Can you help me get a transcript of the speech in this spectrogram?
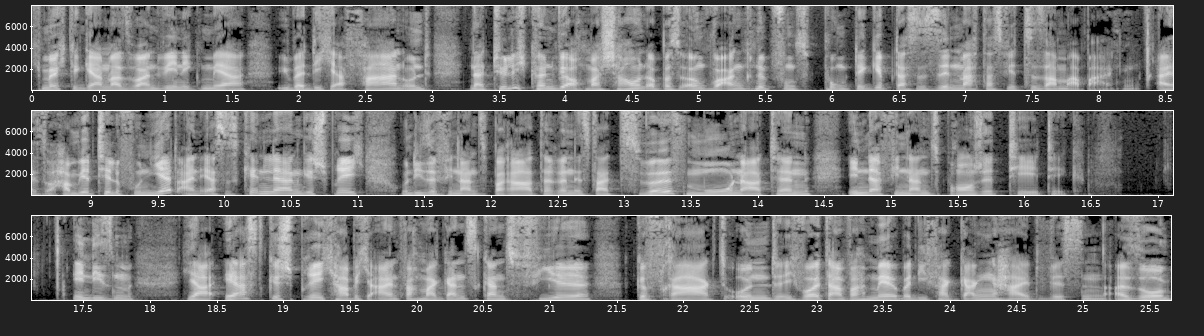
Ich möchte gern mal so ein wenig mehr über dich erfahren und natürlich können wir auch mal schauen, ob es irgendwo Anknüpfungspunkte gibt, dass es Sinn macht, dass wir zusammenarbeiten. Also haben wir telefoniert, ein erstes Kennenlerngespräch und diese Finanzberaterin ist seit zwölf Monaten in der Finanzbranche tätig in diesem ja, Erstgespräch habe ich einfach mal ganz, ganz viel gefragt und ich wollte einfach mehr über die Vergangenheit wissen. Also,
